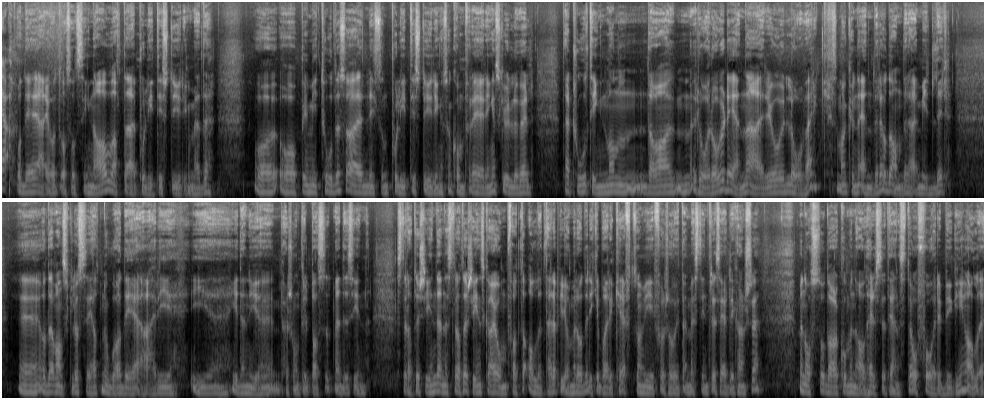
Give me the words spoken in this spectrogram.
Ja. Og det er jo også et signal at det er politisk styring med det. Og, og oppi mitt hode så er liksom politisk styring som kommer fra regjeringen, skulle vel Det er to ting man da rår over. Det ene er jo lovverk som man kunne endre, og det andre er midler. Eh, Og Det er vanskelig å se at noe av det er i, i, i den nye persontilpasset medisinstrategien. Denne strategien skal jo omfatte alle terapiområder, ikke bare kreft, som vi for så vidt er mest interessert i, kanskje. Men også da kommunal helsetjeneste og forebygging, alle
